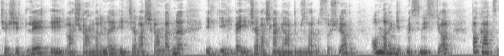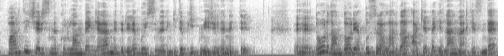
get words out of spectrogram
çeşitli il başkanlarını, ilçe başkanlarını, il, il ve ilçe başkan yardımcılarını suçluyor. Onların gitmesini istiyor. Fakat parti içerisinde kurulan dengeler nedeniyle bu isimlerin gidip gitmeyeceği de net değil. E, doğrudan doğruya bu sıralarda AKP Genel Merkezi'nde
